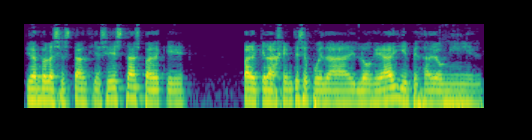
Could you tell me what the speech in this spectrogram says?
creando las estancias estas para que para que la gente se pueda loguear y empezar a unir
